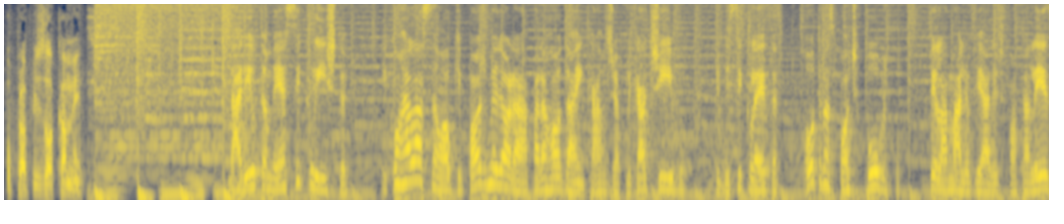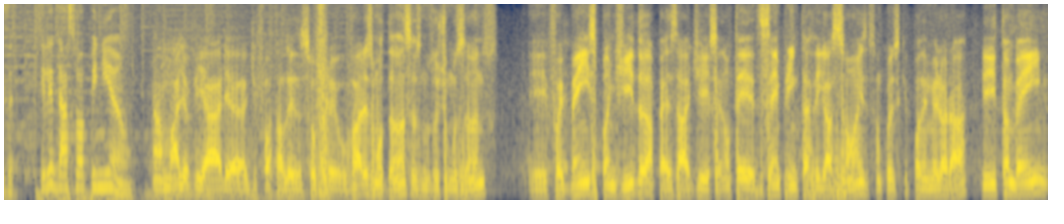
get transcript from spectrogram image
o próprio deslocamento. Dario também é ciclista e, com relação ao que pode melhorar para rodar em carros de aplicativo, de bicicleta ou transporte público pela malha viária de Fortaleza, ele dá sua opinião. A malha viária de Fortaleza sofreu várias mudanças nos últimos anos e foi bem expandida, apesar de você não ter sempre interligações, são coisas que podem melhorar, e também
